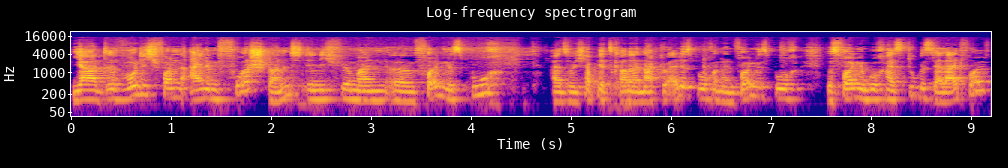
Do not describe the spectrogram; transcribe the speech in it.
Ja, da wurde ich von einem Vorstand, den ich für mein äh, folgendes Buch, also ich habe jetzt gerade ein aktuelles Buch und ein folgendes Buch. Das folgende Buch heißt Du bist der Leitwolf.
